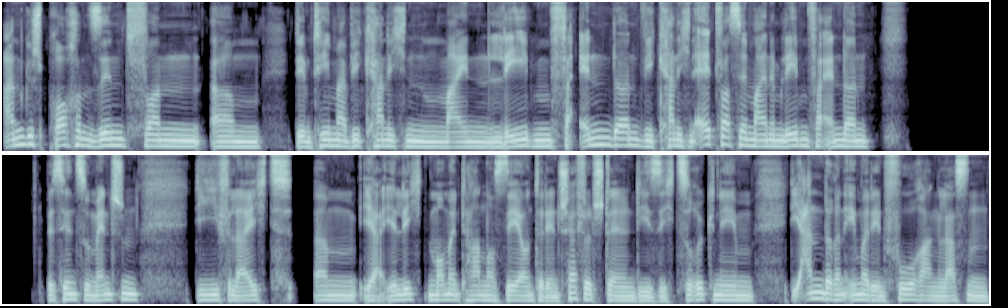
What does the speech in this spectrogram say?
angesprochen sind von ähm, dem Thema, wie kann ich mein Leben verändern, wie kann ich etwas in meinem Leben verändern bis hin zu Menschen, die vielleicht ähm, ja, ihr Licht momentan noch sehr unter den Scheffel stellen, die sich zurücknehmen, die anderen immer den Vorrang lassen,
